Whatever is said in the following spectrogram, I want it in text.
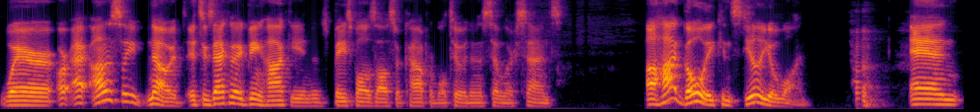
Where, or I, honestly, no, it, it's exactly like being hockey, and baseball is also comparable to it in a similar sense. A hot goalie can steal you one. Huh. And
